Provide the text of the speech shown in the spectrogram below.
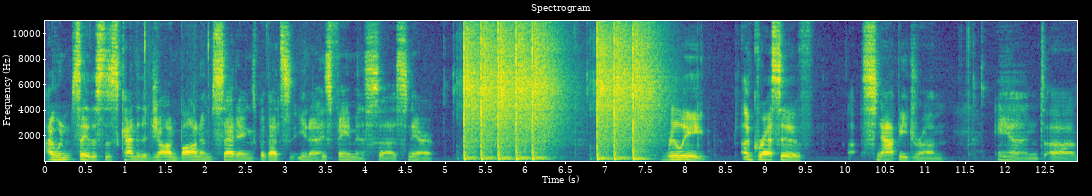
I wouldn't say this is kind of the John Bonham settings, but that's you know his famous uh, snare. Really aggressive, uh, snappy drum, and uh,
